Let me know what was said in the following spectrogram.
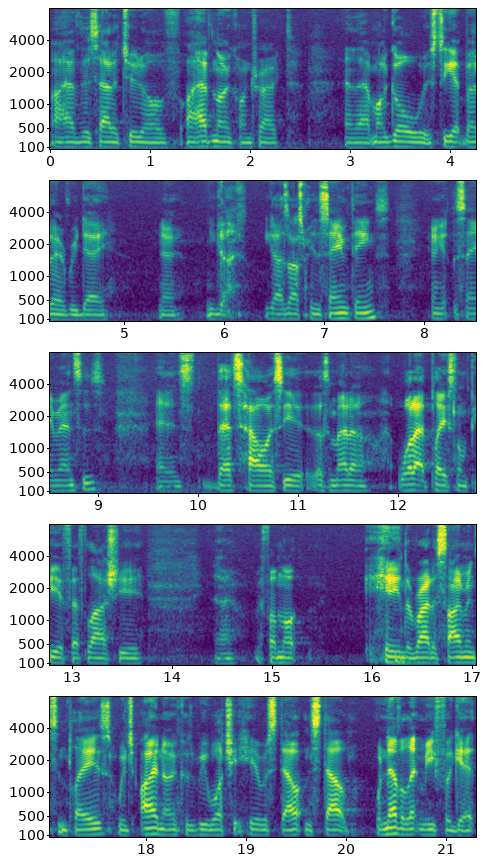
I have this attitude of I have no contract and that my goal is to get better every day. You know, you guys, you guys ask me the same things, you're get the same answers, and it's that's how I see it. It doesn't matter what I placed on PFF last year. You know, if I'm not hitting the right assignments and plays, which I know because we watch it here with Stout, and Stout will never let me forget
